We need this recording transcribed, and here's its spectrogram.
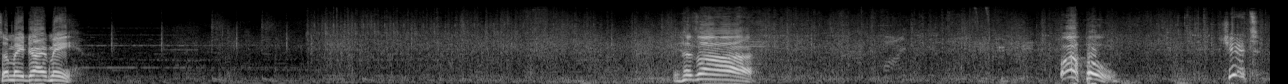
Somebody drive me. Huzzah! Whoa! Shit!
